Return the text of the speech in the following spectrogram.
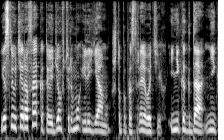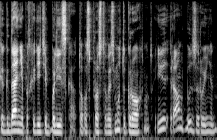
Если у теров эко, то идем в тюрьму или яму, чтобы простреливать их. И никогда, никогда не подходите близко, а то вас просто возьмут и грохнут. И раунд будет заруинен.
